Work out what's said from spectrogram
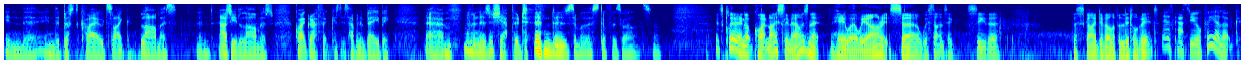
in the in the dust clouds like llamas. And actually the llama's quite graphic because it's having a baby. Um, and there's a shepherd and there's some other stuff as well so. It's clearing up quite nicely now isn't it? Here where we are it's uh, we're starting to see the the sky develop a little bit. There's cassiopeia look.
